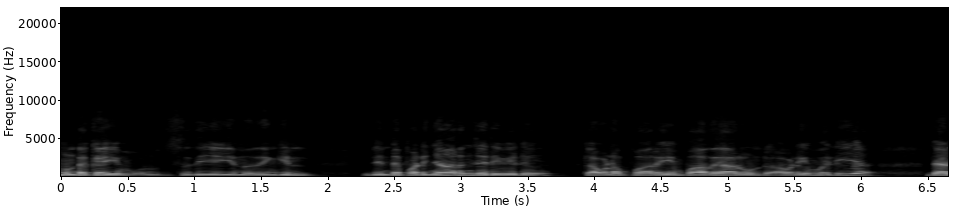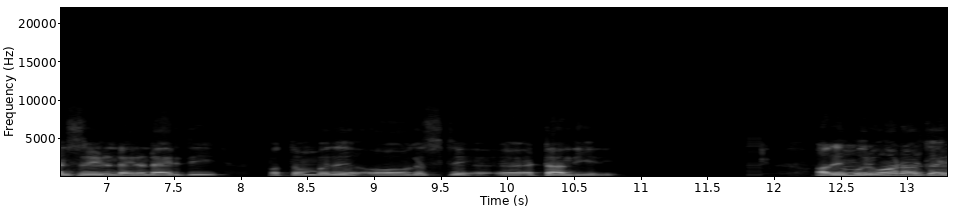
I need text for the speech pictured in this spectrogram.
മുണ്ടക്കയും സ്ഥിതി ചെയ്യുന്നതെങ്കിൽ ഇതിന്റെ പടിഞ്ഞാറൻ ചെരുവിൽ കവളപ്പാറയും പാതയാറും ഉണ്ട്. അവിടെയും വലിയ ലാൻഡ് സ്ലൈഡ് ഉണ്ടായി. രണ്ടായിരത്തി പത്തൊമ്പത് ഓഗസ്റ്റ് എട്ടാം തീയതി. അതിലും ഒരുപാട് ആൾക്കാർ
